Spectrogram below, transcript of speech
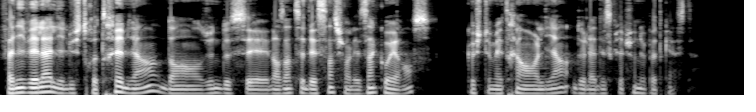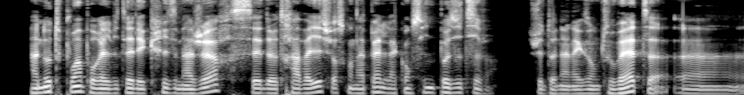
Fanny Vella l'illustre très bien dans, un de ses dessins sur les incohérences, que je te mettrai en lien de la description du podcast. Un autre point pour éviter les crises majeures, c'est de travailler sur ce qu'on appelle la consigne positive. Je vais te donner un exemple tout bête. Euh,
